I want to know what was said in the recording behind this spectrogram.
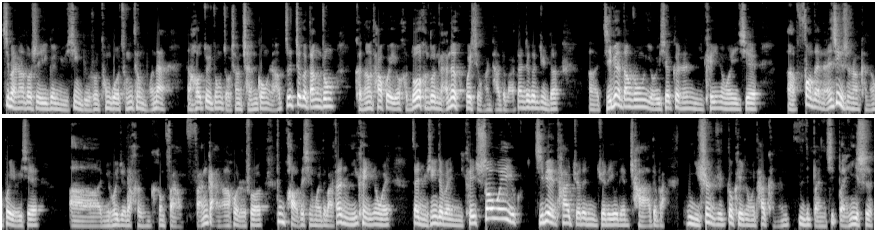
基本上都是一个女性，比如说通过层层磨难，然后最终走向成功。然后这这个当中，可能他会有很多很多男的会喜欢她，对吧？但这个女的，呃，即便当中有一些个人，你可以认为一些，呃，放在男性身上可能会有一些啊，你会觉得很很反反感啊，或者说不好的行为，对吧？但是你可以认为，在女性这边，你可以稍微，即便他觉得你觉得有点差，对吧？你甚至都可以认为她可能自己本本意是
